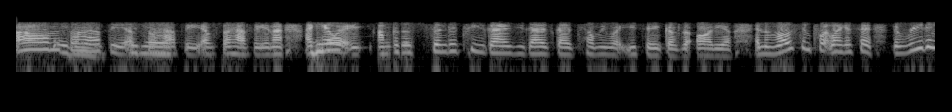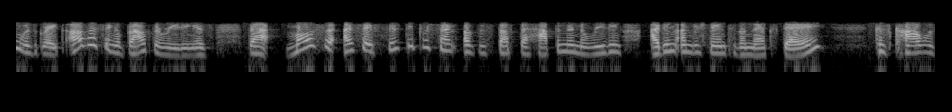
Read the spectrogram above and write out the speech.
Oh, I'm so happy. I'm so happy. I'm so happy, and I I can't wait. I'm gonna send it to you guys. You guys got to tell me what you think of the audio. And the most important, like I said, the reading was great. The other thing about the reading is that most, of, I say, 50% of the stuff that happened in the reading, I didn't understand to the next day because Kyle was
